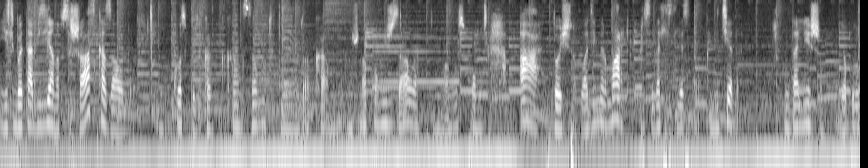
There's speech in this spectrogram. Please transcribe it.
Если бы это обезьяна в США сказала бы, господи, как, как зовут этого мудака, мне нужна помощь зала, не могу вспомнить. А, точно, Владимир Маркин, председатель Следственного комитета в дальнейшем я буду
